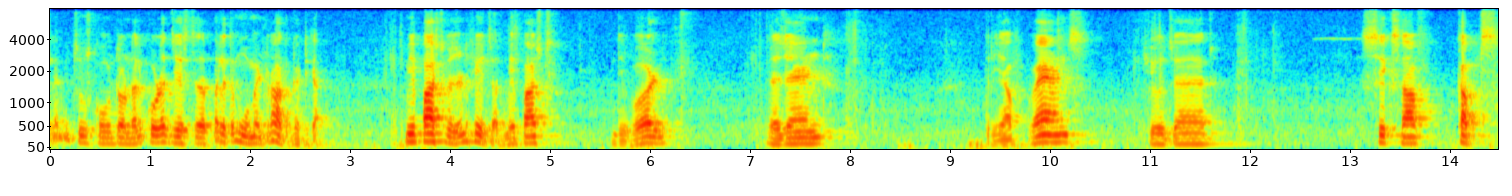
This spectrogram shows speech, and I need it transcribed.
ఇలా మీరు చూసుకుంటూ ఉండాలి. కూడా చేస్తే తప్ప లేకపోతే మూమెంట్ రాదు గట్టిగా. మీ పాస్ట్ ప్రజెంట్ ఫ్యూచర్. మీ past. The world. Present. Three of wands future. Six of cups.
